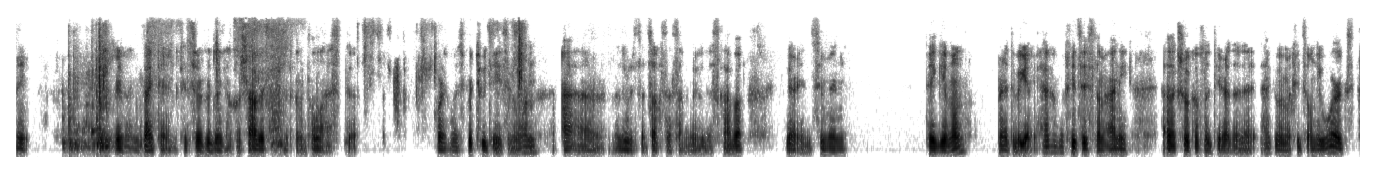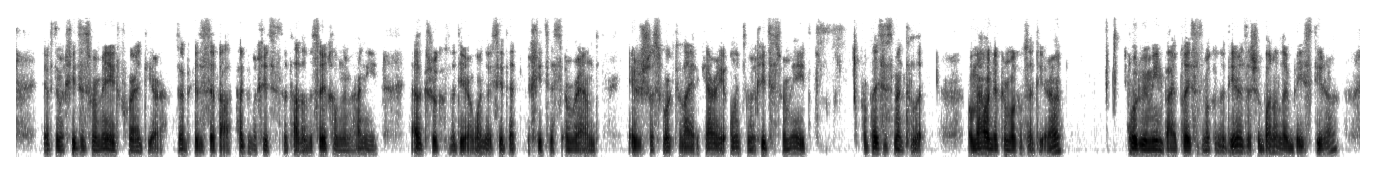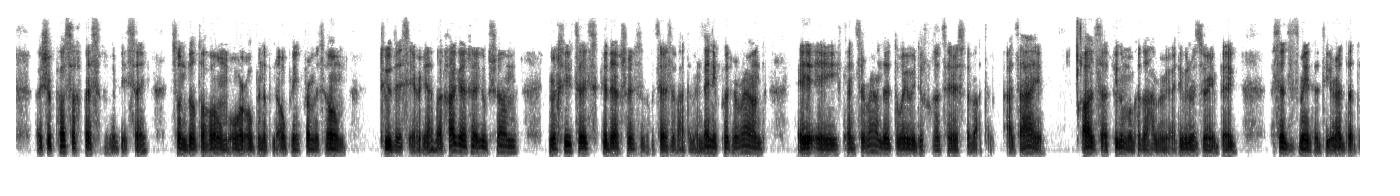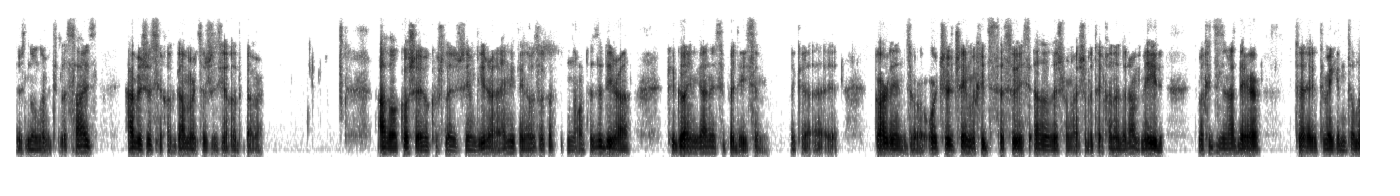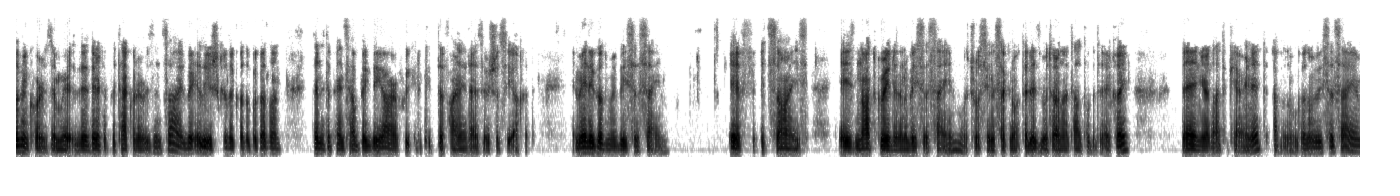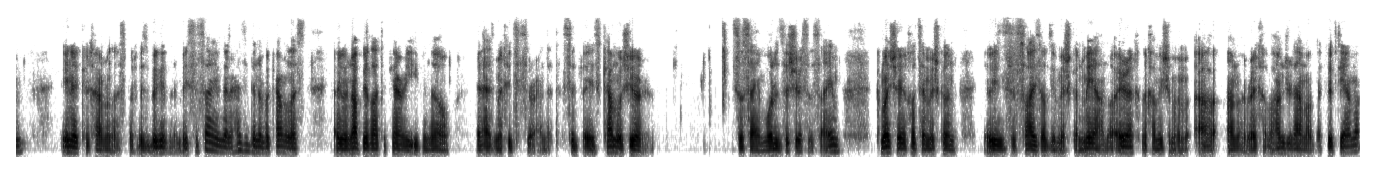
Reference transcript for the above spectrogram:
We're going to consider we're doing Hilchot Shabbos. The last uh, was for two days in one. Uh, we are in Simen Pegimon, right at the beginning. Hekav Mechitza Islamhani Elak Shukaf Ladira. The Hekav Mechitza only works if the Mechitzas were made for a deer. So because it's about Hekav Mechitza the Tada B'Seichel Limhani Elak Shukaf Ladira. When do we say that Mechitzas around just work to light a carry? Only if the Mechitzas were made for places meant to live. What do we mean by places Mukal Adira? The Shabana Le Beis Dira. Someone built a home or opened up an opening from his home to this area. And then he put around a, a fence around it the way we do for Vabatim. As I, as I feel even if it's very big, since it's made the dira that there's no limit to the size, Havish Yichad Gamer, it's Yichad Gamer. Aval kosher kosher shem dira. Anything that was not as a dira in ganis pedesim, like uh, gardens or orchards. Shein mechitzas asuyis ela lishram hashabataychana. They're not made. The mechitzas are not there to, to make it into living quarters. They're, they're there to protect whatever's inside. But then it depends how big they are. If we could define it as a shasiyachid. It made a good mebisa sayim. If its size is not greater than a base sayim, which we'll see in a second what that is, then you're allowed to carry it in a Karmelis. But if it's bigger than a base sign, then it has a din of a Karmelis, and you will not be allowed to carry even though it has mechitzas around it. Sit base, kamushir Sasayim. What is the shir Sasayim? Kamashir Chatzah Mishkan is the size of the Mishkan. Mea Amma Erech, the Chamishim Amma of 100 Amma by 50 Amma.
